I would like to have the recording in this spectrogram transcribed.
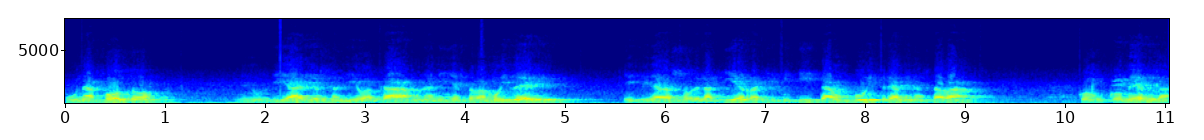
una foto, en un diario salió acá, una niña estaba muy débil, inclinada sobre la tierra, chiquitita, un buitre amenazaba con comerla.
